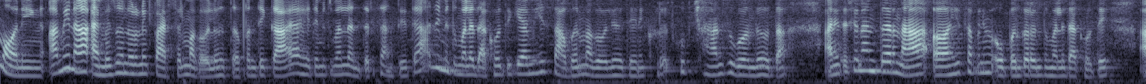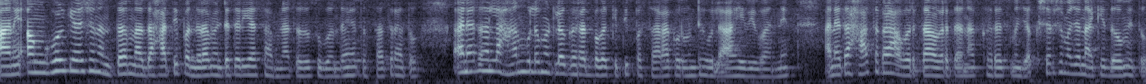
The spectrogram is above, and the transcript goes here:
मॉर्निंग आम्ही ना ॲमेझॉनवरून एक पार्सल मागवलं होतं पण ते काय आहे ते मी तुम्हाला नंतर सांगते. त्याआधी मी तुम्हाला दाखवते की आम्ही हे साबण मागवले होते आणि खरंच खूप छान सुगंध होता. आणि त्याच्यानंतर ना हे साबण मी ओपन करून तुम्हाला दाखवते. आणि आंघोळ केल्याच्यानंतर ना दहा ते पंधरा मिनटं तरी या साबणाचा जो सुगंध आहे ना तसाच राहतो. आणि आता लहान मुलं म्हटलं घरात बघा किती पसारा करून ठेवला आहे विवानने. आणि आता हा सगळा आवरता आवरताना खरंच म्हणजे अक्षरशः माझ्या नाकी दम येतो.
